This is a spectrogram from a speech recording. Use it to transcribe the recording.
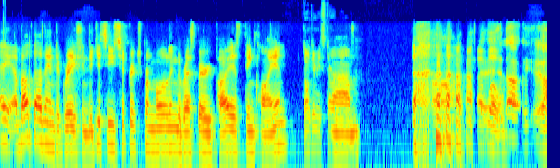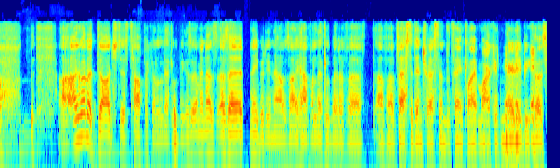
Hey, about that integration, did you see Citrix promoting the Raspberry Pi as thin client? Don't get me started. Um, um, well, I'm going to dodge this topic a little because I mean, as, as anybody knows, I have a little bit of a of a vested interest in the thin client market merely because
